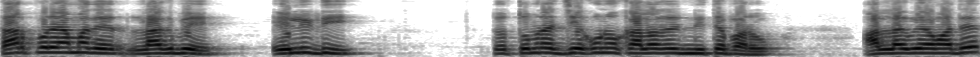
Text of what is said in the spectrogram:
তারপরে আমাদের লাগবে এলইডি তো তোমরা যে কোনো কালারের নিতে পারো। আর লাগবে আমাদের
